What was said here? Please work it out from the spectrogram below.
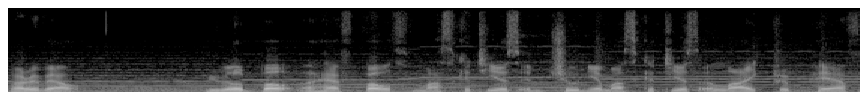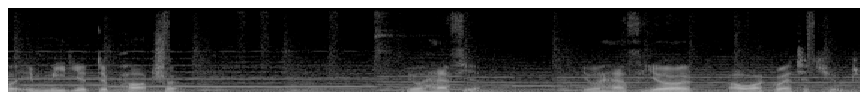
Very well. We will bo uh, have both musketeers and junior musketeers alike prepare for immediate departure. You have your, you have your our gratitude.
